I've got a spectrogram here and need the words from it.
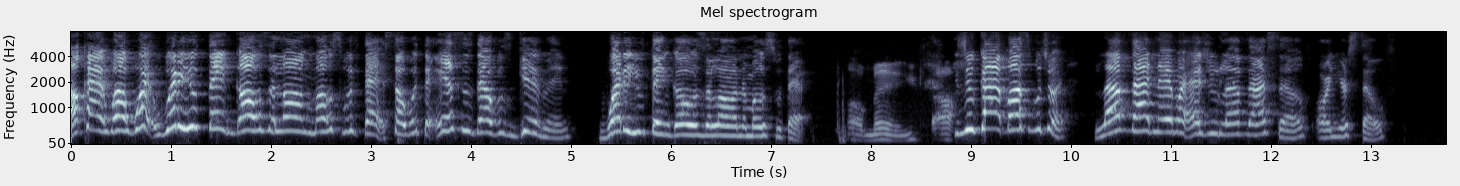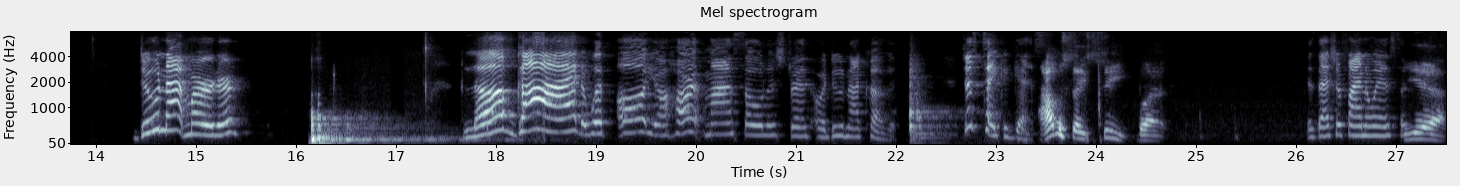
Okay, well, what what do you think goes along most with that? So, with the answers that was given, what do you think goes along the most with that? oh man, you uh, you got multiple choice. Love thy neighbor as you love thyself or yourself. Do not murder. Love God with all your heart, mind, soul, and strength, or do not covet. Just take a guess. I would say C, but Is that your final answer? yeah.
